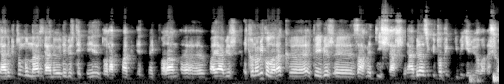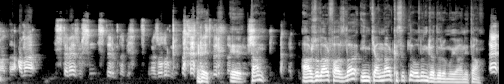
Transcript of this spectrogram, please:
yani bütün bunlar yani öyle bir tekneyi donatmak, etmek falan e, bayağı bir ekonomik olarak e, epey bir e, zahmetli işler. Yani birazcık ütopik gibi geliyor bana şu anda. Ama İstemez misin? İsterim tabii. İstemez olur muyum? Evet. e, tam arzular fazla, imkanlar kısıtlı olunca durumu yani tam. Evet,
